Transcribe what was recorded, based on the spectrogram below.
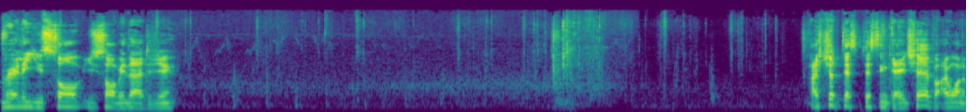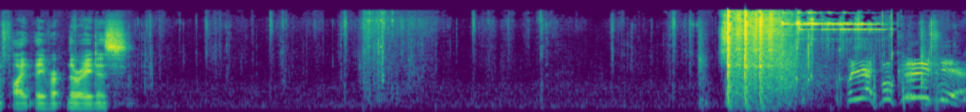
Really? You saw you saw me there, did you? I should dis disengage here, but I want to fight the the raiders. Блять, в укрытие!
